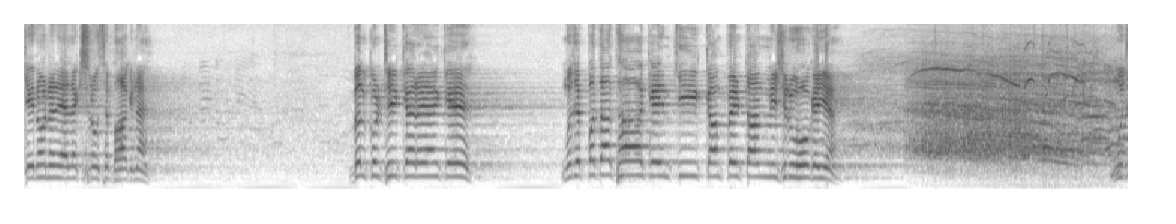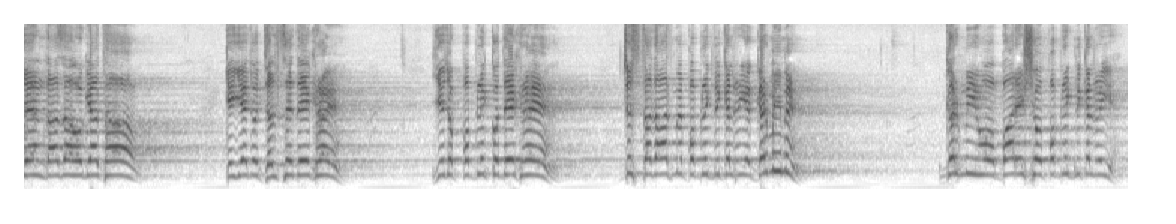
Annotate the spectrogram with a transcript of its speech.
कि इन्होंने इलेक्शनों से भागना है। बिल्कुल ठीक कह रहे हैं कि मुझे पता था कि इनकी कांपे टांगनी शुरू हो गई हैं। मुझे अंदाज़ा हो गया था कि ये जो जलसे देख रहे हैं, ये जो पब्लिक को देख रहे हैं, जिस तादाद में पब्लिक निकल रही है, गर्मी में, गर्मी हो, बारिश हो, पब्लिक निकल रही है।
